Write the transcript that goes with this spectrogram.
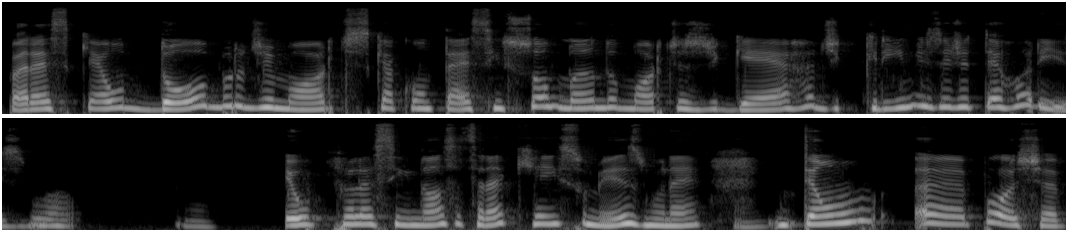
parece que é o dobro de mortes que acontecem somando mortes de guerra, de crimes e de terrorismo. Uau eu falei assim, nossa, será que é isso mesmo, né? Uhum. Então, é, poxa,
